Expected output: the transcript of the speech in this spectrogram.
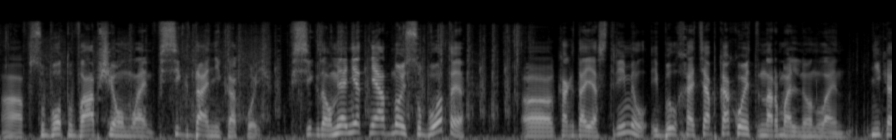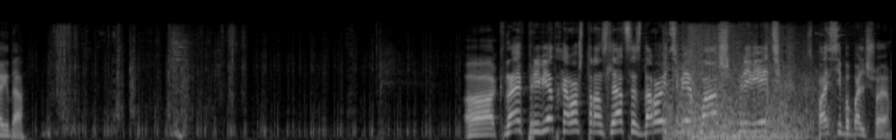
А, в субботу вообще онлайн всегда никакой. Всегда. У меня нет ни одной субботы, а, когда я стримил, и был хотя бы какой-то нормальный онлайн. Никогда. А, Кнайф, привет, хорошая трансляция. Здоровья тебе, Паш, приветик. Спасибо большое.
